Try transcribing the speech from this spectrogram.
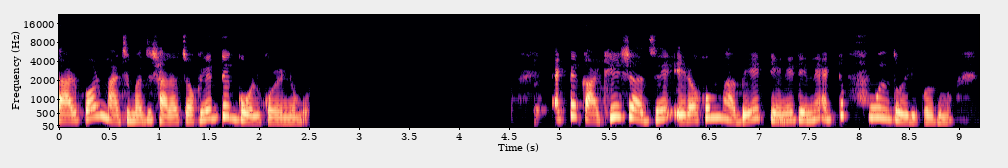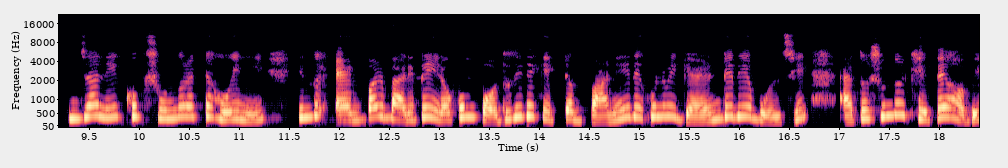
তারপর মাঝে মাঝে সাদা চকলেট দিয়ে গোল করে নেব। একটা কাঠির সাহায্যে এরকম ভাবে টেনে টেনে একটা ফুল তৈরি করে নেব। জানি খুব সুন্দর একটা হয়নি, কিন্তু একবার বাড়িতে এরকম পদ্ধতিতে কেকটা বানিয়ে দেখুন আমি গ্যারান্টি দিয়ে বলছি, এত সুন্দর খেতে হবে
